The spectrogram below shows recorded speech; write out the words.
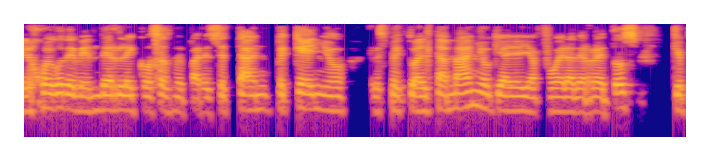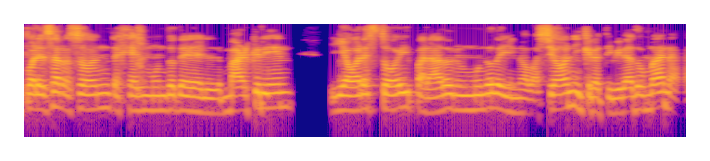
El juego de venderle cosas me parece tan pequeño respecto al tamaño que hay allá afuera de retos que por esa razón dejé el mundo del marketing y ahora estoy parado en un mundo de innovación y creatividad humana.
